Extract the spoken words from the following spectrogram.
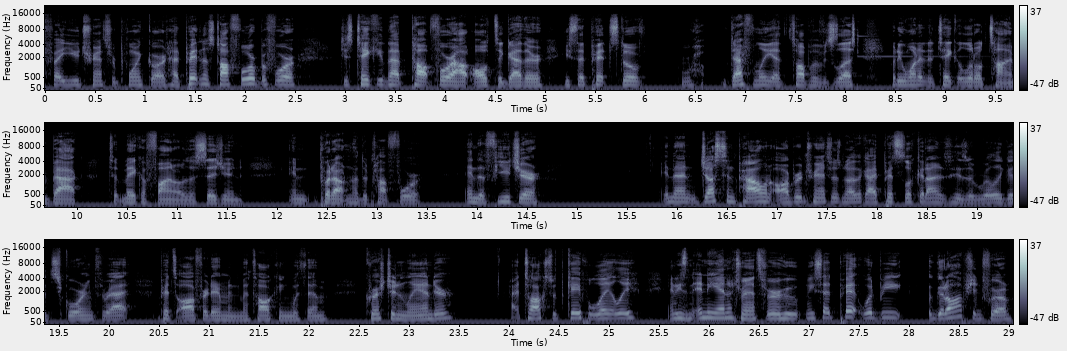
FAU transfer point guard, had Pitt in his top four before just taking that top four out altogether. He said Pitt still definitely at the top of his list, but he wanted to take a little time back to make a final decision and put out another top four in the future. And then Justin Powell, an Auburn transfer, is another guy Pitt's looking at. He's a really good scoring threat. Pitt's offered him and been talking with him. Khristian Lander had talks with Capel lately and he's an Indiana transfer who he said Pitt would be a good option for him,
